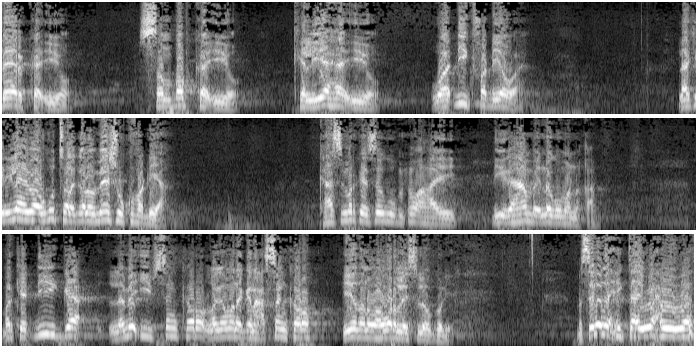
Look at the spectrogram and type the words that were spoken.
beerka iyo sambabka iyo kelyaha iyo waa dhiig fadhiya waa. Laakiin ilahay baa ugu talagaloo meeshuu ku fadhiyaa kaasi marka isagu muxuu ahaayey dhiig ahaanba inagu uma naqaan. Marka dhiigga lama iibsan karo lagamana ganacsan karo iyadana waa war laysla ogolya. Masalada xigtaay waxa weye waa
